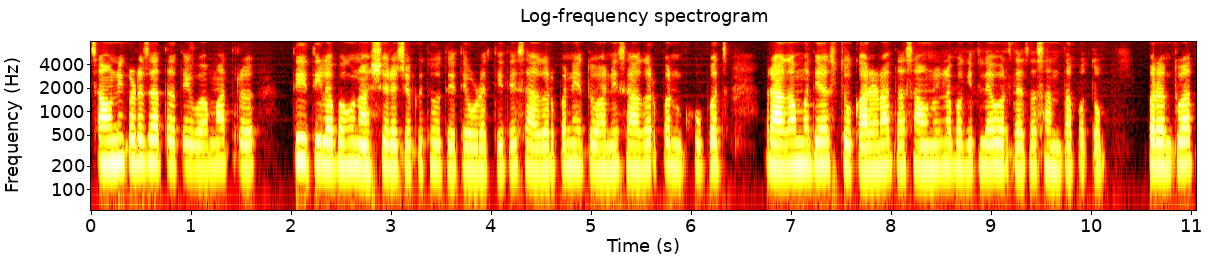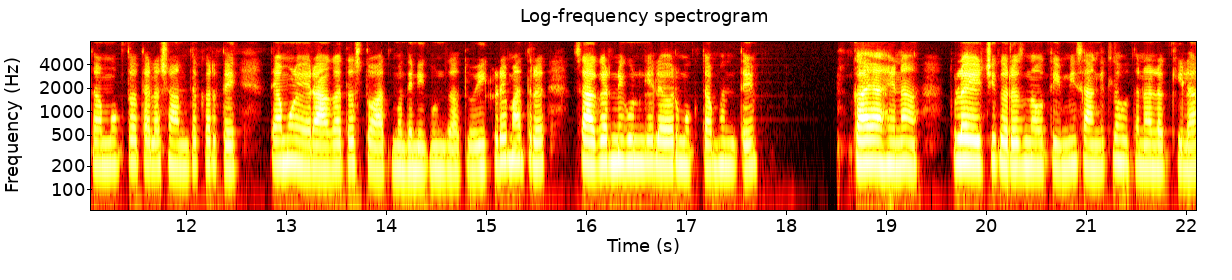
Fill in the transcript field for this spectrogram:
सावनीकडे जातं तेव्हा मात्र ती तिला बघून आश्चर्यचकित होते. तेवढ्यात तिथे सागर पण येतो आणि सागर पण खूपच रागामध्ये असतो कारण आता सावनीला बघितल्यावर त्याचा संताप होतो. परंतु आता मुक्ता त्याला शांत करते. त्यामुळे रागातच तो आतमध्ये निघून जातो. इकडे मात्र सागर निघून गेल्यावर मुक्ता म्हणते काय आहे ना? तुला यायची गरज नव्हती. मी सांगितलं होतं ना लकीला.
